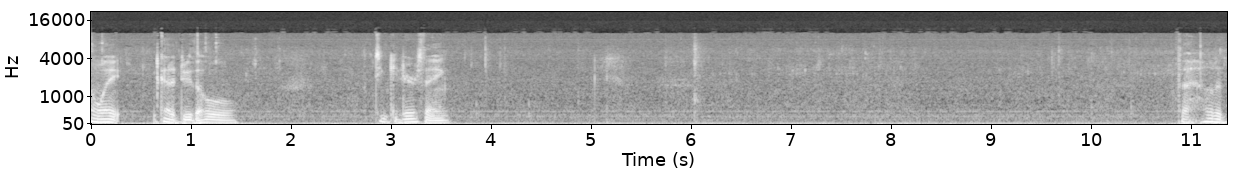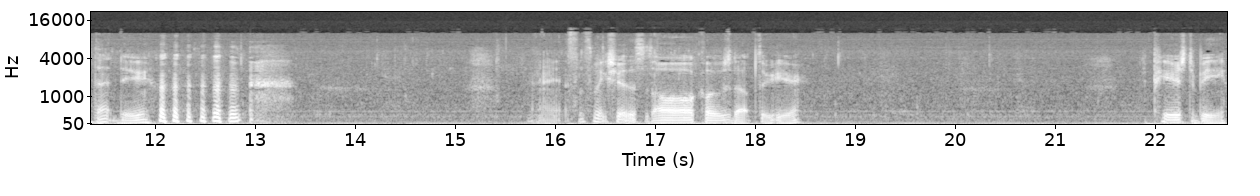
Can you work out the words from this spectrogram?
Oh wait, gotta do the whole Tinky Deer thing. What the hell did that do? Alright, so let's make sure this is all closed up through here. Appears to be.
